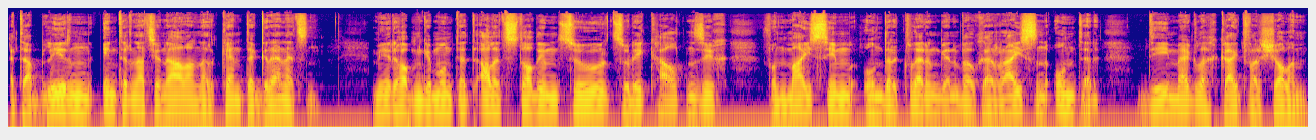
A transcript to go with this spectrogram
etablieren international anerkannte Grenzen. Wir haben gemuntet, alle Stadien zu zurückhalten sich von Meisim und Erklärungen, welche reißen unter die Möglichkeit verschollen.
